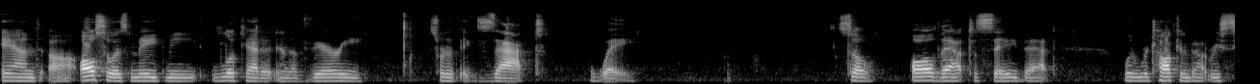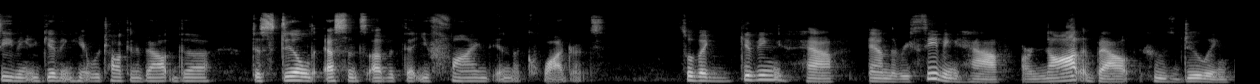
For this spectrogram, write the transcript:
and uh, also has made me look at it in a very sort of exact way. So all that to say that when we're talking about receiving and giving here, we're talking about the distilled essence of it that you find in the quadrants. So the giving half and the receiving half are not about who's doing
